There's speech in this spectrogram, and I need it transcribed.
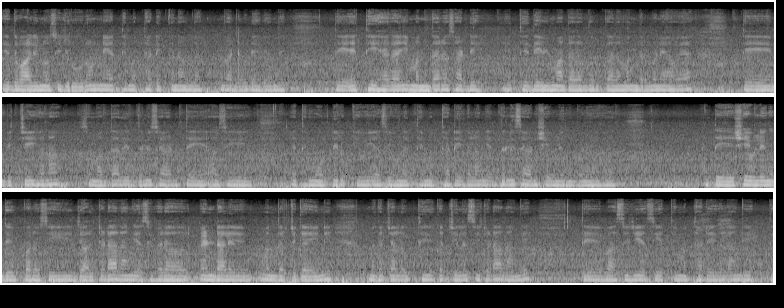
ਤੇ ਦੀਵਾਲੀ ਨੂੰ ਅਸੀਂ ਜ਼ਰੂਰ ਆਉਂਦੇ ਹਾਂ, ਇੱਥੇ ਮੱਥਾ ਟੇਕਣ ਆਉਂਦਾ ਗੱਡ ਵਡੇਰਿਆਂ ਦੇ। ਤੇ ਇੱਥੇ ਹੈਗਾ ਜੀ ਮੰਦਿਰ ਸਾਡੇ, ਇੱਥੇ ਦੇਵੀ ਮਾਤਾ ਦਾ ਦੁਰਗਾ ਦਾ ਮੰਦਿਰ ਬਣਿਆ ਹੋਇਆ। ਤੇ ਵਿੱਚ ਹੀ ਹਨਾ ਸਮਾਧਾ ਦੇ ਇੱਧਰਲੀ ਸਾਈਡ ਤੇ ਅਸੀਂ ਇੱਥੇ ਮੂਰਤੀ ਰੱਖੀ ਹੋਈ ਅਸੀਂ ਹੁਣ ਇੱਥੇ ਮੱਥਾ ਟੇਕ ਲਾਂਗੇ, ਇੱਧਰਲੀ ਸਾਈਡ ਸ਼ਿਵਲਿੰਗ ਬਣਿਆ ਹੋਇਆ। ਤੇ ਸ਼ਿਵਲਿੰਗ ਦੇ ਉੱਪਰ ਅਸੀਂ ਜਲ ਚੜਾ ਦਾਂਗੇ, ਅਸੀਂ ਫਿਰ ਪਿੰਡ ਵਾਲੇ ਮੰਦਿਰ 'ਚ ਗਏ ਨਹੀਂ ਮੈਂ ਕਿਹਾ ਚੱਲ ਉੱਥੇ ਕੱਚੀ ਲੱਸੀ ਚੜਾ ਦਾਂਗੇ। ਤੇ ਬਸ ਜੀ ਅਸੀਂ ਇੱਥੇ ਮੱਥਾ ਟੇਕ ਲਾਂਗੇ ਤੇ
